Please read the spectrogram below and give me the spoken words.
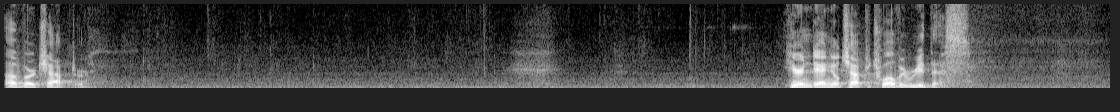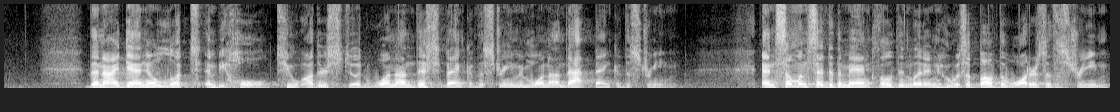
of our chapter. Here in Daniel chapter 12, we read this. Then I, Daniel, looked, and behold, two others stood, one on this bank of the stream and one on that bank of the stream. And someone said to the man clothed in linen, who was above the waters of the stream,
